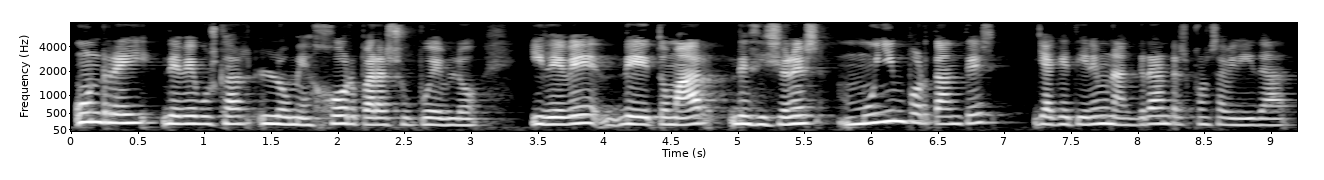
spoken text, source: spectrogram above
un rey debe buscar lo mejor para su pueblo y debe de tomar decisiones muy importantes ya que tiene una gran responsabilidad.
